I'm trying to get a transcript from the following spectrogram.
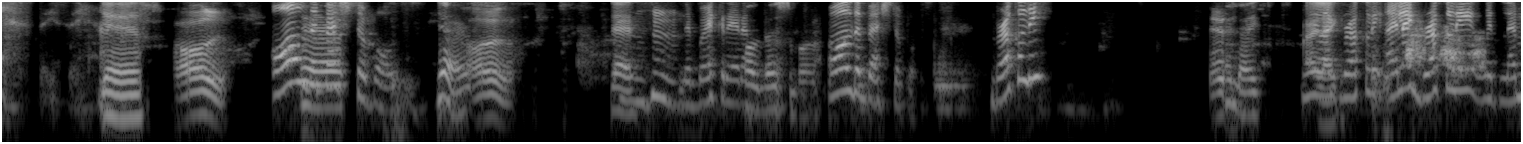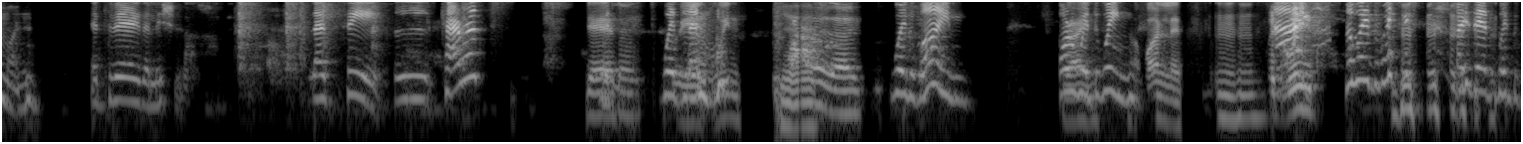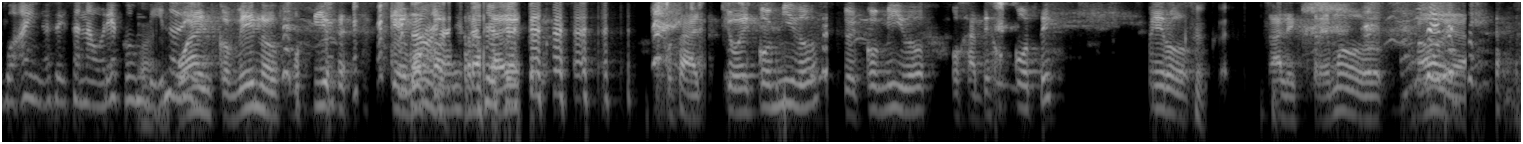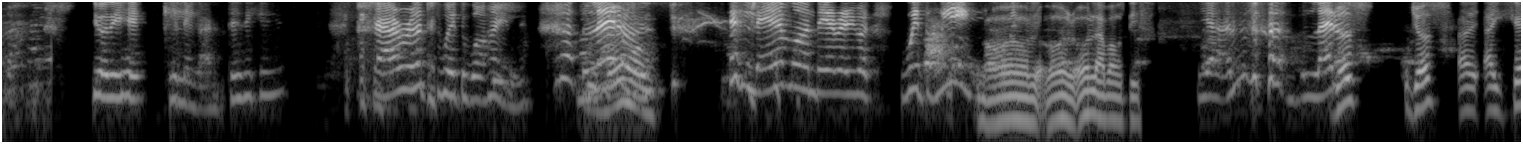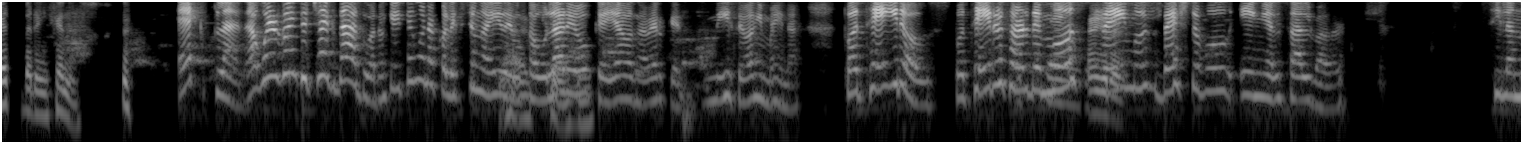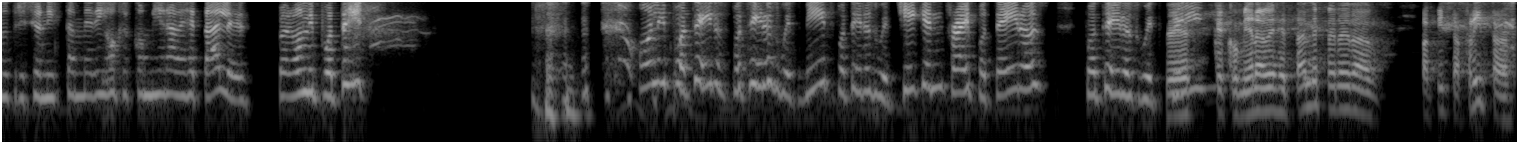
Yes, they say. Yes. All. All the vegetables. Yes. All. Yes. Le puedes creer All vegetable. All the vegetables. Broccoli? Yes. I like. You I like, like- broccoli? I like broccoli with lemon. It's very delicious. Let's see. L- carrots Yes. with With lemon. wing- Yeah. Like. With wine. Or with rinds, wings. Boneless. Mhm. With Ah, wings. with wings. I said with wine. I said zanahoria con Wine. vino. Wine con vino. Qué boca es. O sea, yo he comido, yo he comido hojas de jocote, pero al extremo, no. Yo dije, qué elegante, dije. Carrots with wine. Lettuce. Lemon, they're very good. With wings. with- All, all, all about this. yes. Lettuce. Just, just, I, I hate berenjenas. Eggplant. Ah, we're going to check that one, okay? Tengo una colección ahí de Ah, vocabulario okay. que ya van a ver que ni se van a imaginar. Potatoes. Potatoes are the most famous vegetable in El Salvador. Si la nutricionista me dijo que comiera vegetales, pero only potatoes. only potatoes. Potatoes with meat, potatoes with chicken, fried potatoes, potatoes with cream. que comiera vegetales, pero era papita frita.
